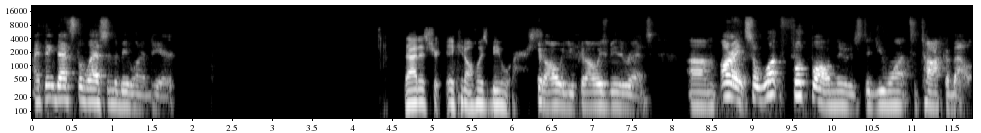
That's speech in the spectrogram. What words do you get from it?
I think that's the lesson to be learned here. That is true. It can always be worse. Could all you could always be the Reds. Um, all right. So, what football news did you want to talk about?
